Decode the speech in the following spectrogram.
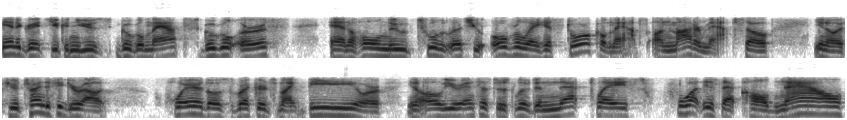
integrates. You can use Google Maps, Google Earth, and a whole new tool that lets you overlay historical maps on modern maps. So, you know, if you're trying to figure out where those records might be, or you know, oh, your ancestors lived in that place. What is that called now?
